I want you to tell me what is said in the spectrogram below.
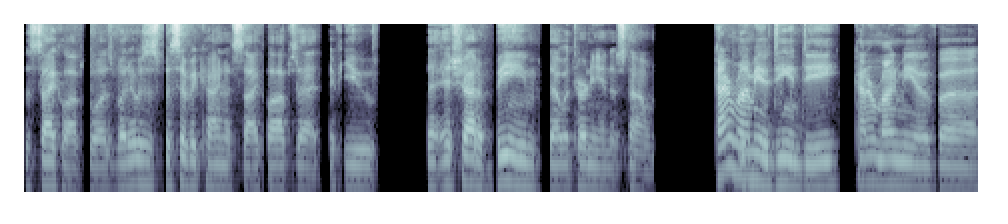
the Cyclops was, but it was a specific kind of Cyclops that if you that it shot a beam that would turn you into stone. Kind of remind me of D and D. Kind of remind me of uh,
